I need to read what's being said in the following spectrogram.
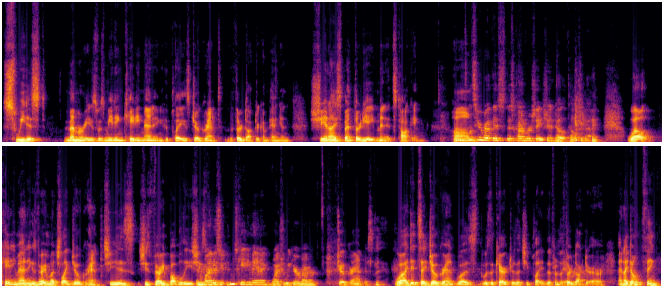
sweetest memories was meeting Katie Manning, who plays Jo Grant, the third Doctor companion. She and I spent 38 minutes talking. Well, let's- Um, let's hear about this this conversation. Tell tell us about it. Well, Katie Manning is very much like Jo Grant. She is she's very bubbly. And She's remind us, who's Katie Manning? Why should we care about her? Jo Grant is. Well, I did say Jo Grant was was the character that she played the, from the There Third we go. Doctor era, and I don't think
